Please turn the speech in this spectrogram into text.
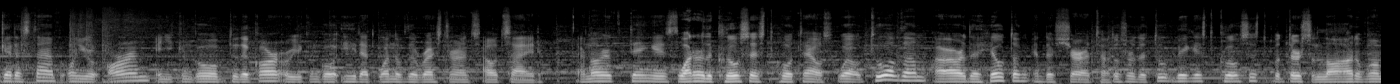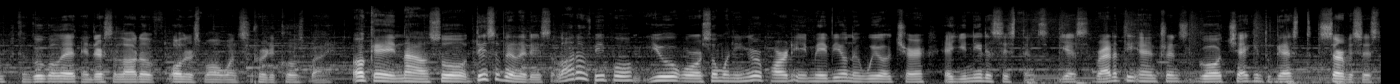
get a stamp on your arm and you can go to the car or you can go eat at one of the restaurants outside. Another thing is what are the closest hotels? Well, two of them are the Hilton and the Sheraton. Those are the two biggest closest, but there's a lot of them. You can Google it and there's a lot of other small ones pretty close by. Okay, now, so disabilities. A lot of people, you or someone in your party may be on a wheelchair and you need assistance. Yes, right at the entrance, go check into guest services.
